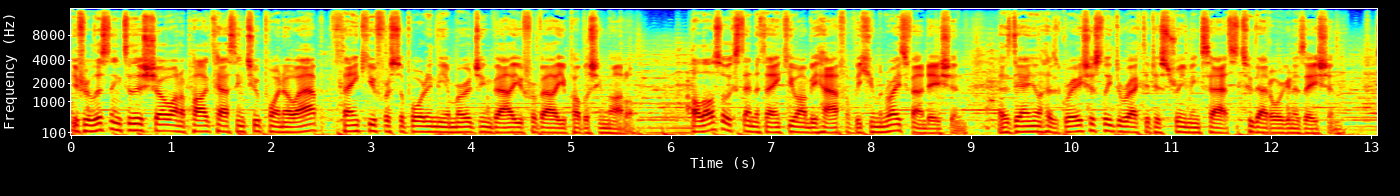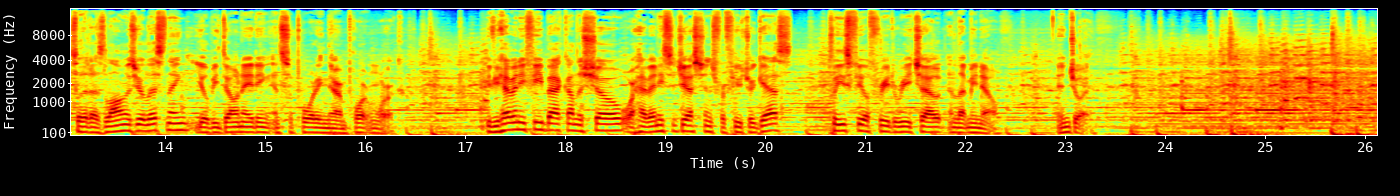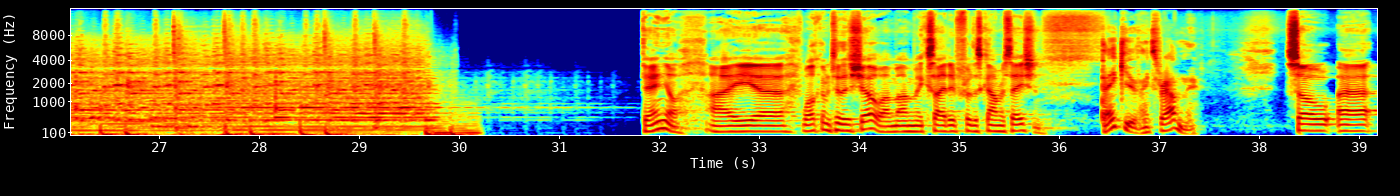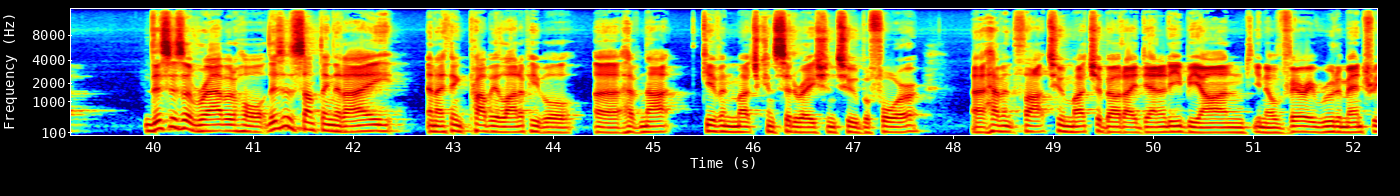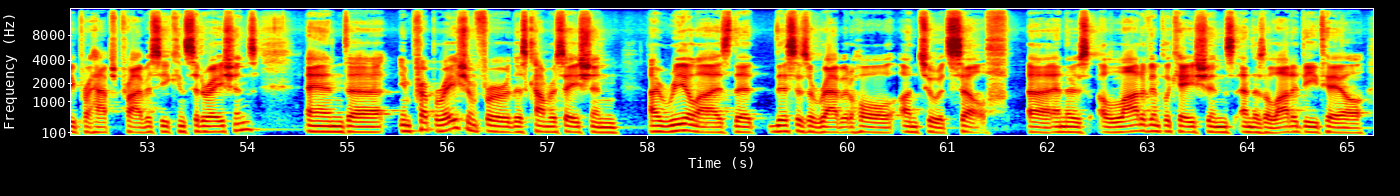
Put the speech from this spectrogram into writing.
If you're listening to this show on a Podcasting 2.0 app, thank you for supporting the emerging value for value publishing model. I'll also extend a thank you on behalf of the Human Rights Foundation, as Daniel has graciously directed his streaming sats to that organization, so that as long as you're listening, you'll be donating and supporting their important work. If you have any feedback on the show or have any suggestions for future guests, please feel free to reach out and let me know. Enjoy. Daniel, I uh, welcome to the show. I'm, I'm excited for this conversation. Thank you. Thanks for having me. So, uh, this is a rabbit hole. This is something that I, and I think probably a lot of people uh, have not given much consideration to before. Uh, haven't thought too much about identity beyond, you know, very rudimentary, perhaps privacy considerations. And uh, in preparation for this conversation, I realized that this is a rabbit hole unto itself uh, and there's a lot of implications and there's a lot of detail.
